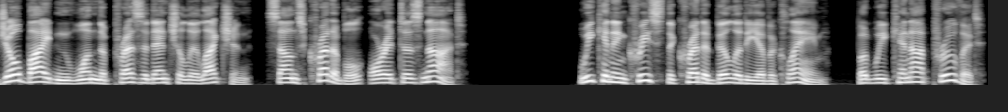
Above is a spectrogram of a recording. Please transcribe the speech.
Joe Biden won the presidential election sounds credible or it does not. We can increase the credibility of a claim, but we cannot prove it.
